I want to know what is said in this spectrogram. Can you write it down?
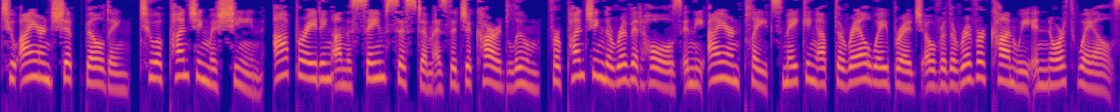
to iron ship building, to a punching machine, operating on the same system as the Jacquard loom, for punching the rivet holes in the iron plates making up the railway bridge over the River Conwy in North Wales.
